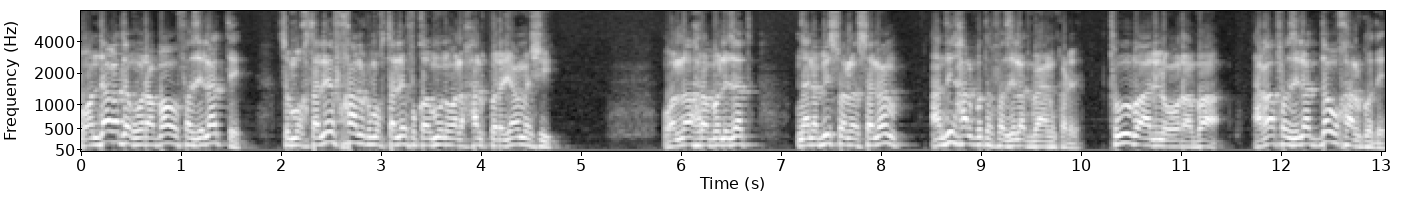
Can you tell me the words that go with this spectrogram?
او اندغه د غربا او فضیلت ته څه مختلف خلق مختلف قومونو والا خلق پر جمع شي والله رب العزت د نبی صلی الله علیه وسلم اندي خلکو ته فضیلت بیان کړي توبه للغرباء هغه فضیلت دو خلکو دی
